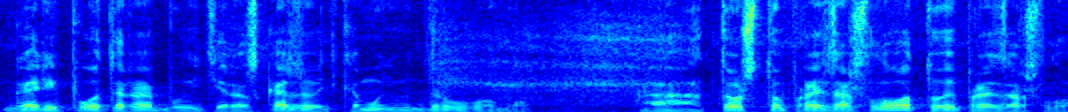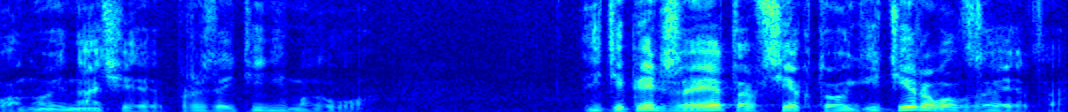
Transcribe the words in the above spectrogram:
Гарри Поттера будете рассказывать кому-нибудь другому. А то, что произошло, то и произошло. Оно иначе произойти не могло. И теперь за это все, кто агитировал за это,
